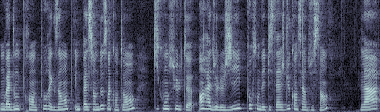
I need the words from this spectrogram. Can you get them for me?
On va donc prendre pour exemple une patiente de 50 ans qui consulte en radiologie pour son dépistage du cancer du sein. Là,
